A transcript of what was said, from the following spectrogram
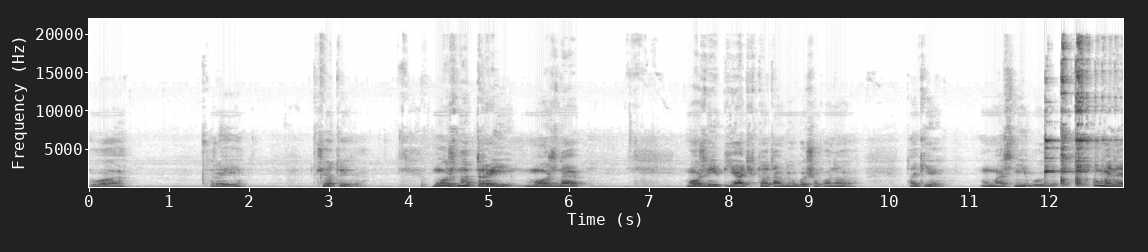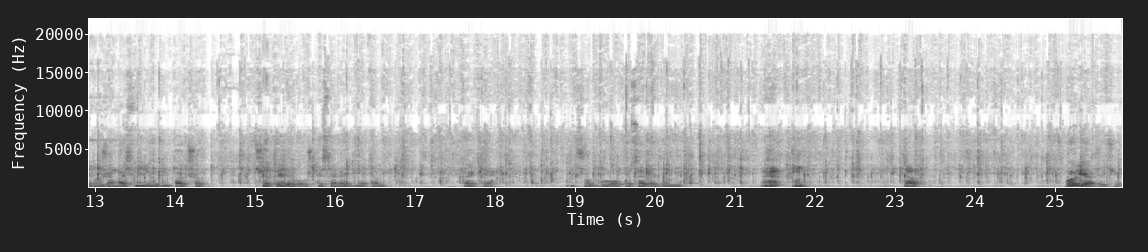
два, три, чотири. Можна три, можна, може і п'ять, хто там любить, щоб воно такі ну, масні були. Ну, ми не дуже масні любимо, так що 4 ложки середнє там таке, щоб було посередині. Так. Порядочок.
